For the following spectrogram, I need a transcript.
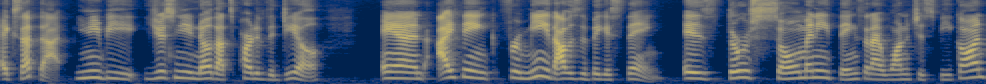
accept that you need to be you just need to know that's part of the deal and i think for me that was the biggest thing is there were so many things that i wanted to speak on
